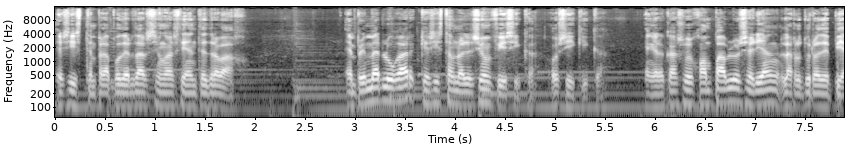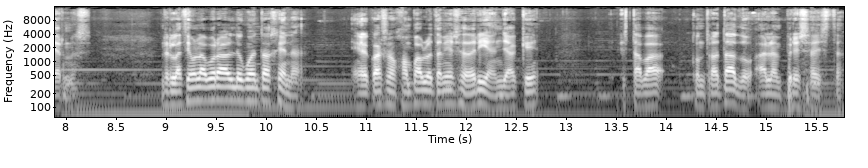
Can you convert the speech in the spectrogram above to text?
existen para poder darse un accidente de trabajo? En primer lugar, que exista una lesión física o psíquica. En el caso de Juan Pablo serían la rotura de piernas. Relación laboral de cuenta ajena. En el caso de Juan Pablo también se darían, ya que estaba contratado a la empresa esta.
